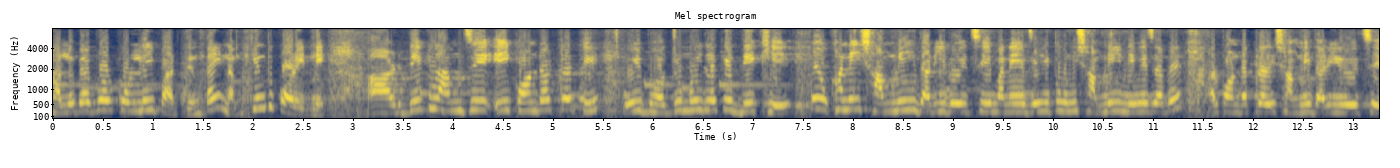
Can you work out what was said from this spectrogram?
ভালো ব্যবহার করলেই পারতেন, তাই না? কিন্তু করেননি। আর দেখলাম যে এই কন্ডাক্টরটি ওই ভদ্র মহিলাকে দেখে ওখানেই সামনেই দাঁড়িয়ে রয়েছে মানে যেহেতু উনি সামনেই নেমে যাবে, আর কন্ডাক্টরের সামনেই দাঁড়িয়ে রয়েছে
